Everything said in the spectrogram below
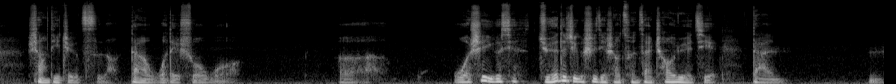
“上帝”这个词啊，但我得说我，呃，我是一个现觉得这个世界上存在超越界，但，嗯，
